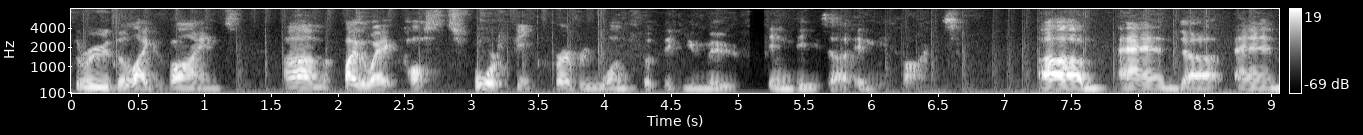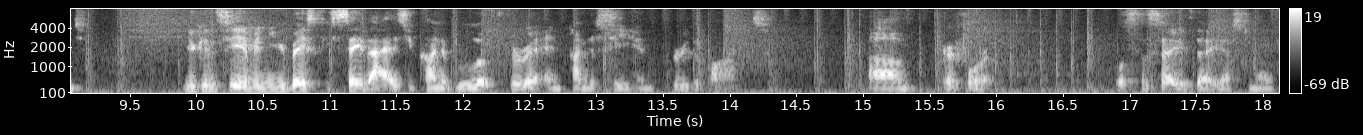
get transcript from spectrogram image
through the like vines. Um, by the way, it costs four feet for every one foot that you move in these uh, in these vines. Um, and uh, and you can see him, and you basically say that as you kind of look through it and kind of see him through the vines. Um, go for it. What's the save that he has to make?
